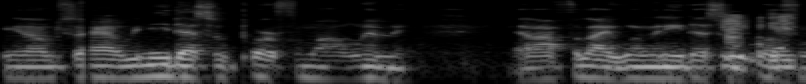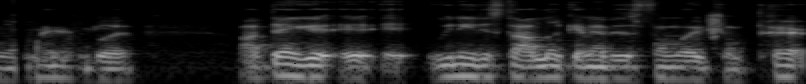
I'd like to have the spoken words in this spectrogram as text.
You know what I'm saying? We need that support from our women, and I feel like women need that support from men. But I think it, it, it, we need to start looking at this from a compare,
